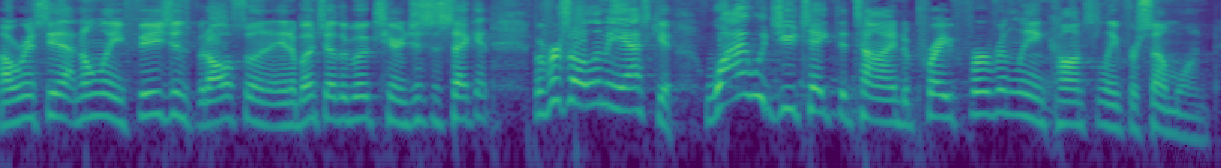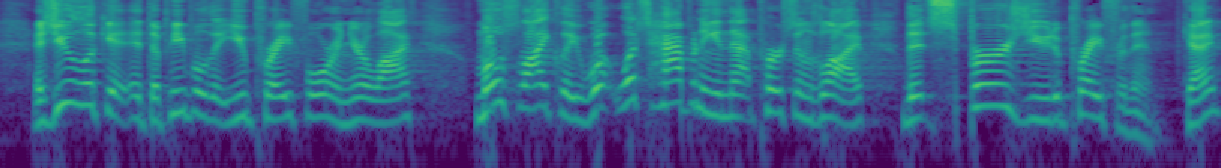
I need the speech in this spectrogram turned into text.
Uh, we're going to see that not only in Ephesians, but also in, in, a bunch of other books here in just a second. But first of all, let me ask you, why would you take the time to pray fervently and constantly for someone? As you look at, at the people that you pray for in your life, most likely, what, what's happening in that person's life that spurs you to pray for them, okay?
